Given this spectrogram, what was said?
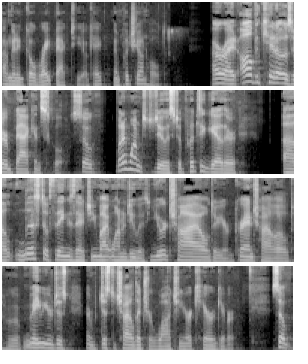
I'm going to go right back to you. Okay, I'm going to put you on hold. All right, all the kiddos are back in school. So what I wanted to do is to put together a list of things that you might want to do with your child or your grandchild, or maybe you're just or just a child that you're watching or a caregiver. So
